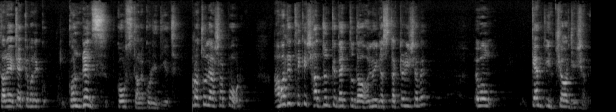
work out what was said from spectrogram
তারা একে একেবারে কনডেন্স কোর্স তারা করে দিয়েছে। আমরা চলে আসার পর আমাদের থেকে সাতজনকে দায়িত্ব দেওয়া হলো ইনস্ট্রাক্টর হিসাবে এবং ক্যাম্প ইনচার্জ হিসাবে।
